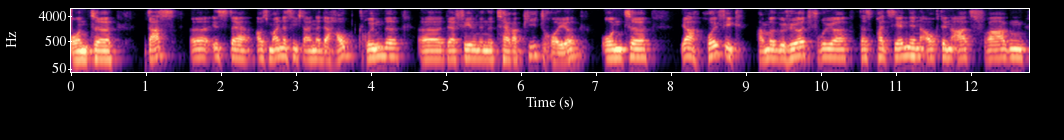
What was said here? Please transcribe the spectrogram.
Und äh, das äh, ist der, aus meiner Sicht einer der Hauptgründe äh, der fehlenden Therapietreue. Und äh, ja, häufig haben wir gehört früher, dass Patientinnen auch den Arzt fragen,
